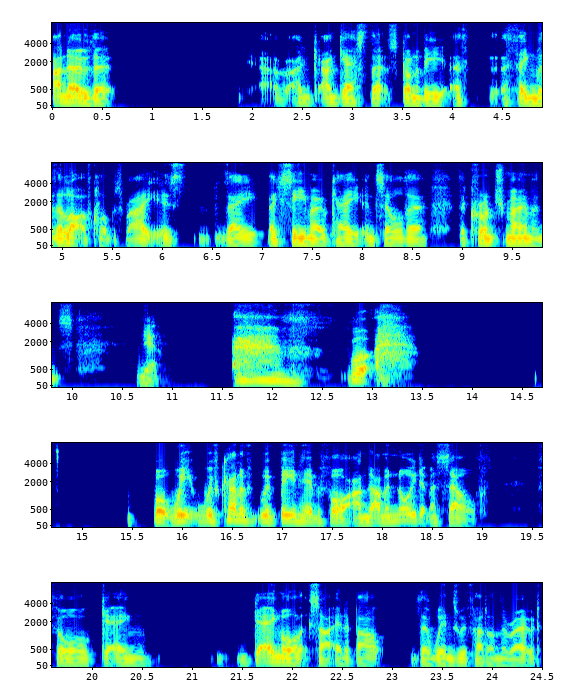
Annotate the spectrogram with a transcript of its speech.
I know that I, I, guess that's going to be a, a, thing with a lot of clubs, right? Is they they seem okay until the the crunch moments. Yeah. Um, well, but we we've kind of we've been here before, and I'm annoyed at myself for getting getting all excited about the wins we've had on the road.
